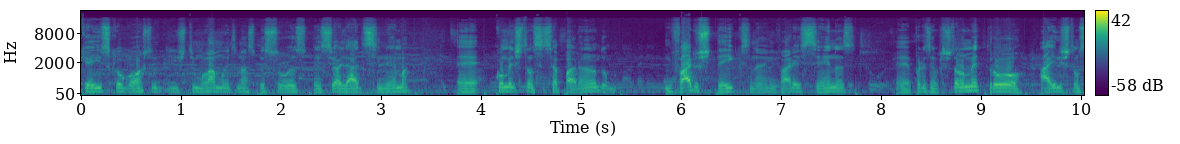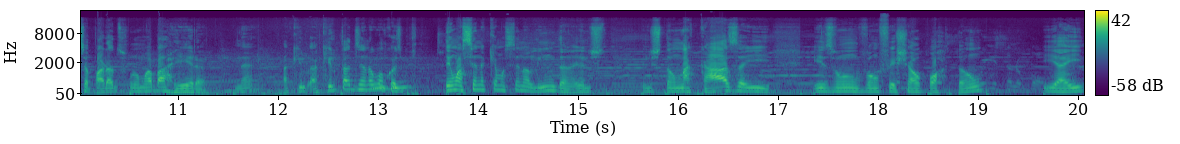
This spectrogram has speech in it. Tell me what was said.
que é isso que eu gosto de estimular muito nas pessoas, esse olhar de cinema. É, como eles estão se separando, em vários takes, né, em várias cenas. É, por exemplo, estão no metrô, aí eles estão separados por uma barreira, né? Aquilo, aquilo tá dizendo alguma coisa. Tem uma cena que é uma cena linda, eles eles estão na casa e eles vão, vão fechar o portão e aí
